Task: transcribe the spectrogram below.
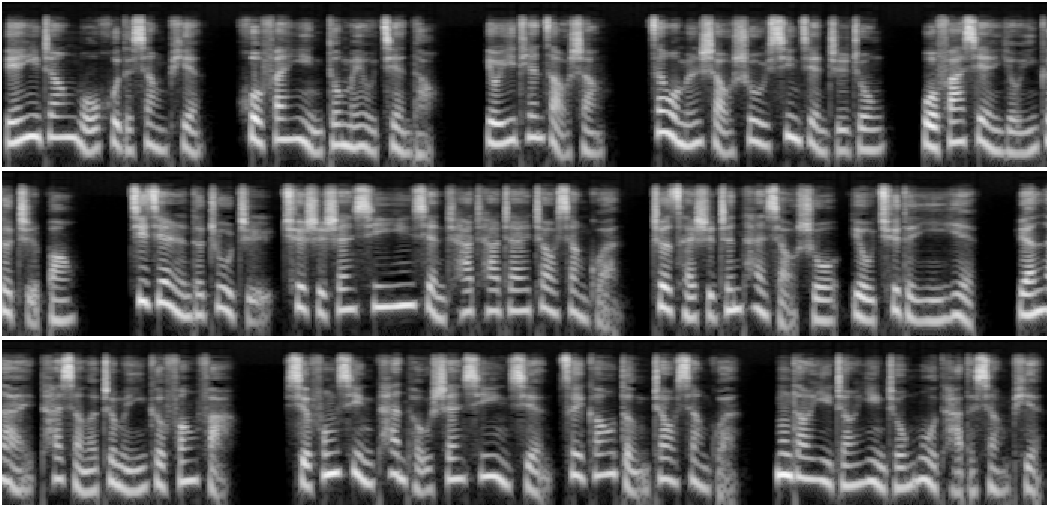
连一张模糊的相片或翻印都没有见到。有一天早上，在我们少数信件之中，我发现有一个纸包，寄件人的住址却是山西阴县叉叉斋照相馆。这才是侦探小说有趣的一页。原来他想了这么一个方法，写封信探头山西应县最高等照相馆，弄到一张应州木塔的相片。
